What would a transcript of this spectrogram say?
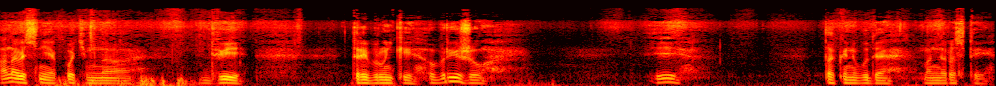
А навесні потім на дві три бруньки обріжу і так він буде в мене рости.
